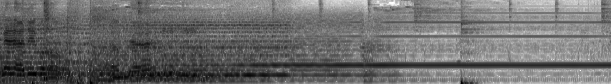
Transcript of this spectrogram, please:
แค่ได้บอกคำนั้น ใ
